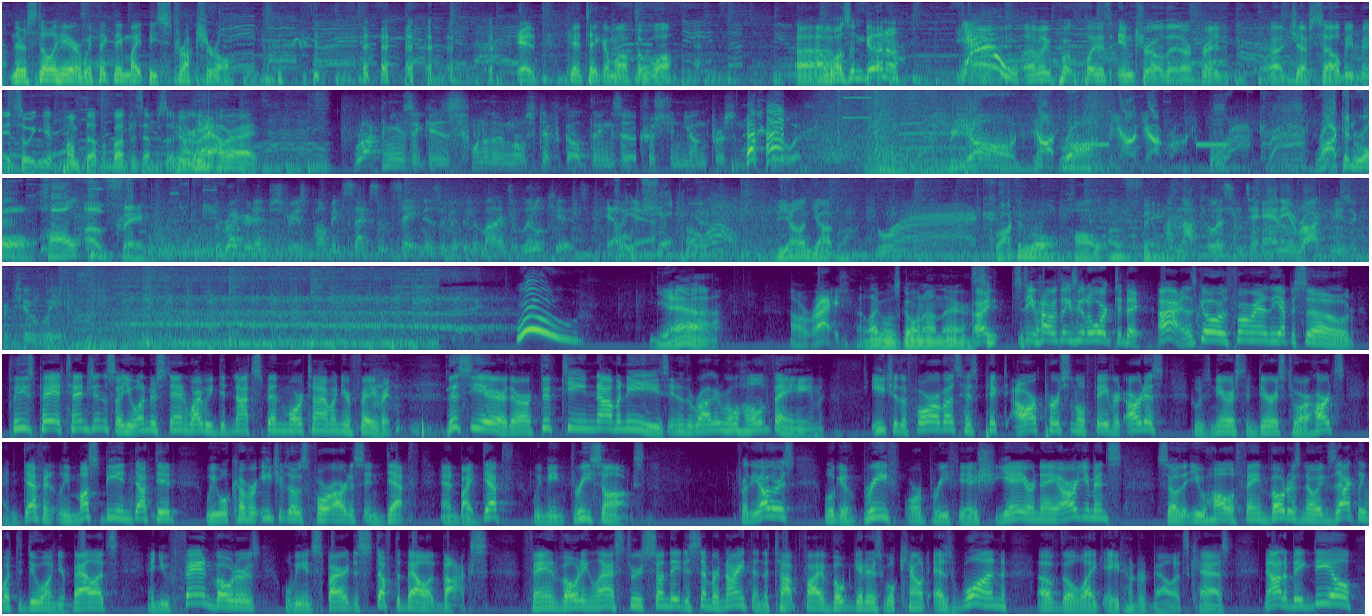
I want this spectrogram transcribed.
They're still here. We think they might be structural. Can't, can't take them off the wall. I wasn't gonna. All right, let me put, play this intro that our friend uh, Jeff Selby made so we can get pumped up about this episode. Here we go. yeah, all right. Rock music is one of the most difficult things a Christian young person must deal with. Beyond Yacht Rock. Beyond Yacht Rock. Rock, rock. Rock and Roll Hall of Fame. The record industry is pumping sex and Satanism into the minds of little kids. Hell yeah. Oh wow. Beyond Yacht Rock. Rock. Rock and Roll Hall of Fame. I'm not to listen to any rock music for two weeks. Woo! Yeah, All right. I like what was going on there. All right, Steve, how are things going to work today? All right, let's go over the format of the episode. Please pay attention so you understand why we did not spend more time on your favorite. This year, there are 15 nominees into the Rock and Roll Hall of Fame. Each of the four of us has picked our personal favorite artist, who's nearest and dearest to our hearts, and definitely must be inducted. We will cover each of those four artists in depth, and by depth, we mean three songs. For the others, we'll give brief or brief-ish yay or nay arguments so that you Hall of Fame voters know exactly what to do on your ballots, and you fan voters will be inspired to stuff the ballot box. Fan voting lasts through Sunday, December 9th, and the top five vote getters will count as one of the like 800 ballots cast. Not a big deal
